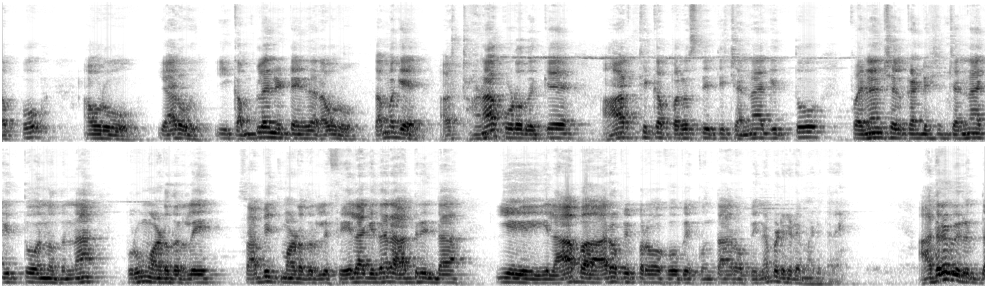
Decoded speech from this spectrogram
ತಪ್ಪು. ಅವರು ಯಾರು ಈ ಕಂಪ್ಲೇಂಟ್ ಇದ್ದಾರೆ, ಅವರು ತಮಗೆ ಅಷ್ಟು ಹಣ ಕೊಡೋದಕ್ಕೆ ಆರ್ಥಿಕ ಪರಿಸ್ಥಿತಿ ಚೆನ್ನಾಗಿತ್ತು, ಫೈನಾನ್ಷಿಯಲ್ ಕಂಡೀಷನ್ ಚೆನ್ನಾಗಿತ್ತು ಅನ್ನೋದನ್ನು ಪ್ರೂವ್ ಮಾಡೋದರಲ್ಲಿ, ಸಾಬೀತು ಮಾಡೋದರಲ್ಲಿ ಫೇಲ್ ಆಗಿದ್ದಾರೆ. ಆದ್ದರಿಂದ ಈ ಈ ಲಾಭ ಆರೋಪಿ ಪರವಾಗಿ ಹೋಗಬೇಕು ಅಂತ ಆರೋಪಿನ ಬಿಡುಗಡೆ ಮಾಡಿದ್ದಾರೆ. ಅದರ ವಿರುದ್ಧ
